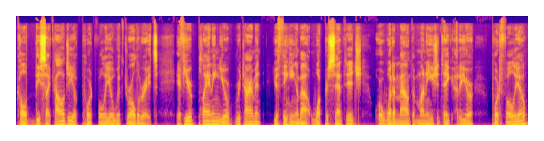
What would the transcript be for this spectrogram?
called the psychology of portfolio withdrawal rates if you're planning your retirement you're thinking about what percentage or what amount of money you should take out of your portfolio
